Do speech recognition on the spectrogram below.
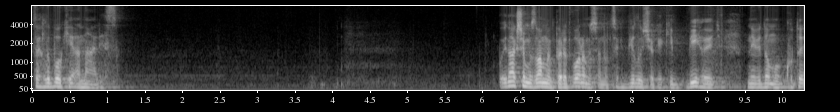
Це глибокий аналіз. Бо інакше ми з вами перетворимося на цих білочок, які бігають невідомо куди.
